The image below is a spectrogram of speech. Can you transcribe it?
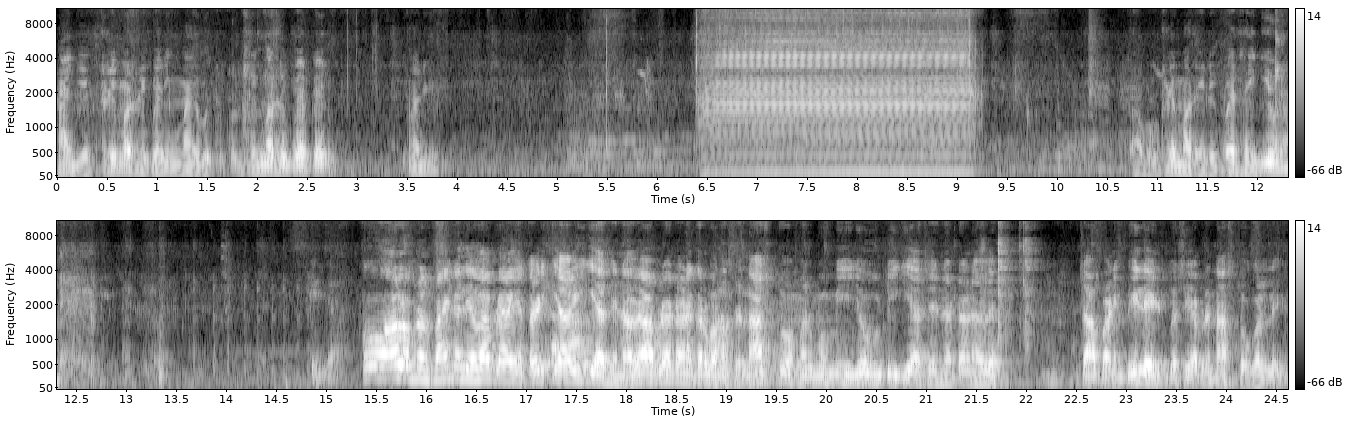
હા એક ટ્રીમર રિપેરિંગમાં આવ્યું હતું. તો ટ્રીમર રિપેર કર્યું? મારી આપણું ટ્રીમર રિપેર થઈ ગયું છે ઓ, હાલો ફ્રેન્ડ ફાઇનલી હવે આપણે અહીંયા તડકે આવી ગયા છે ને. હવે આપણે અટાણે કરવાનો છે નાસ્તો. અમારી મમ્મી જો ઉઠી ગયા છે ને અટાણે હવે. ચા પાણી પી લઈને પછી આપણે નાસ્તો કરી લઈએ.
